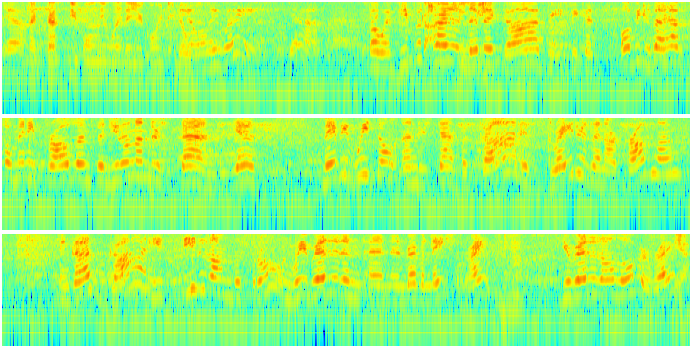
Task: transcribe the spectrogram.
Yeah. It's like that's the only way that you're going to know. the only way. Yeah. But when people God try to limit God because oh because I have so many problems and you don't understand. Yes, maybe we don't understand, but God is greater than our problem. And God's God. He's seated on the throne. We read it in, in, in Revelation, right? Mhm. You read it all over, right? Yeah.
